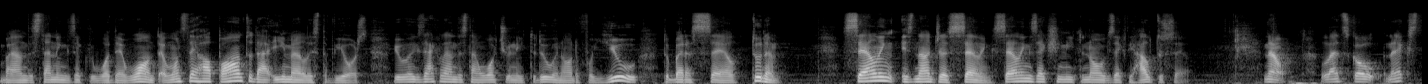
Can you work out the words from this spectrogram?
by understanding exactly what they want. And once they hop onto that email list of yours, you will exactly understand what you need to do in order for you to better sell to them. Selling is not just selling. Selling is actually need to know exactly how to sell. Now, let's go next.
